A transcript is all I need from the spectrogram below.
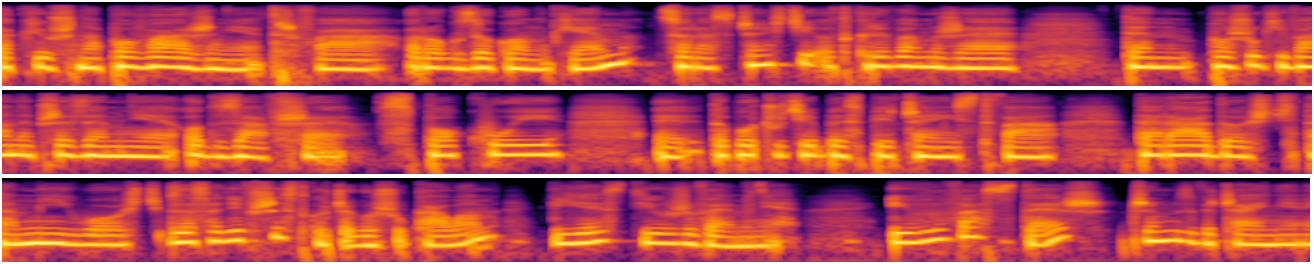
tak już na poważnie trwa rok z ogonkiem, coraz częściej odkrywam, że ten poszukiwany przeze mnie od zawsze spokój, e, to poczucie bezpieczeństwa, ta radość, ta miłość, w zasadzie wszystko, czego szukałam, jest już we mnie. I w Was też, czym zwyczajnie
